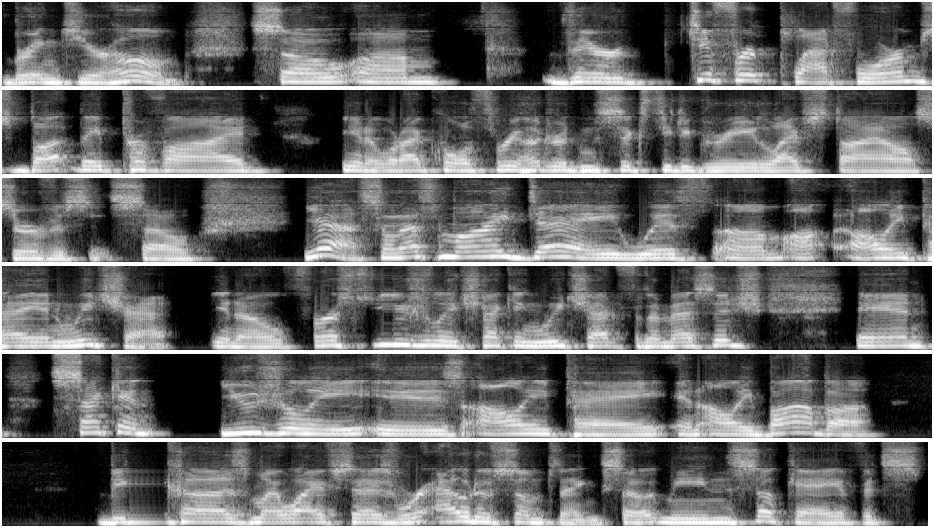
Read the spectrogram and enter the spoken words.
bring to your home. So um, they're different platforms, but they provide you know what I call 360 degree lifestyle services. So yeah, so that's my day with um, Alipay and WeChat. You know, first usually checking WeChat for the message, and second usually is Alipay and Alibaba because my wife says we're out of something. So it means okay if it's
